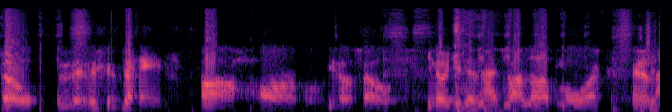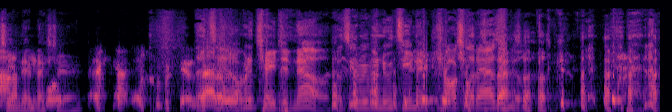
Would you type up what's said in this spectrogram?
So they are horrible. You know, so you know, you just. I, so I love more. And That's a your lot team of name next people- year. It's That's not it. a- I'm gonna change it now. That's gonna be my new team name. Chocolate ass milk.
